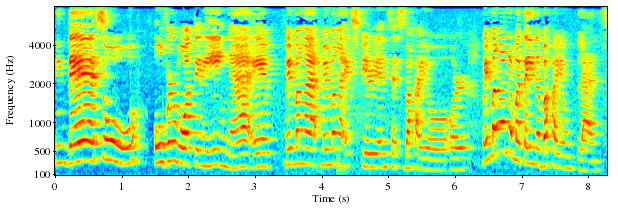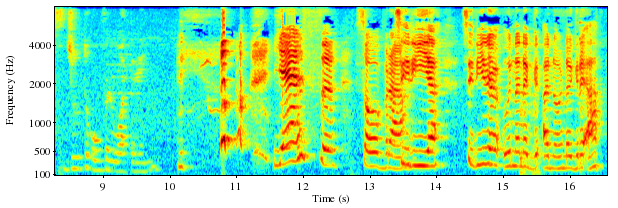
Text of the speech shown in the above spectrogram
Hindi. So, overwatering nga. Eh, may mga may mga experiences ba kayo or may mga namatay na ba kayong plants due to overwatering? Yes! Sobra. Si Ria, si Ria una nag, ano, nag-react.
